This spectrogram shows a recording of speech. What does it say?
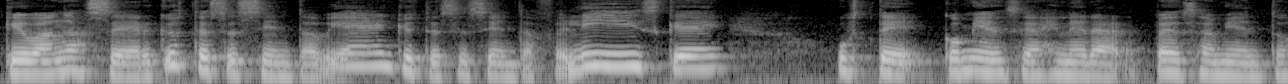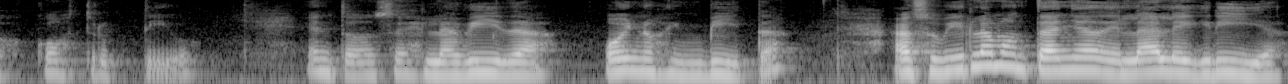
que van a hacer que usted se sienta bien, que usted se sienta feliz, que usted comience a generar pensamientos constructivos. Entonces la vida hoy nos invita a subir la montaña de la alegría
